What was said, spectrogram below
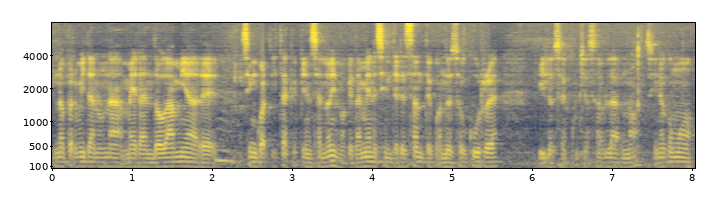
no permitan una mera endogamia de mm. cinco artistas que piensan lo mismo, que también es interesante cuando eso ocurre y los escuchas hablar, ¿no? Sino como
